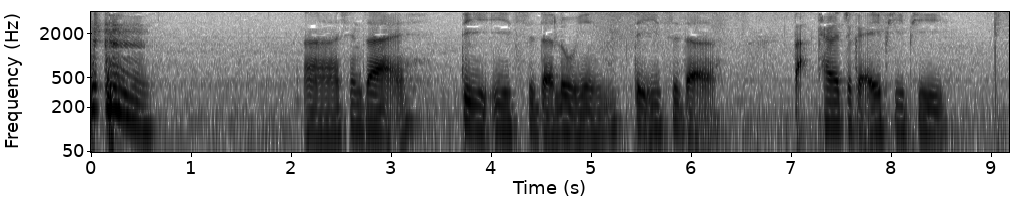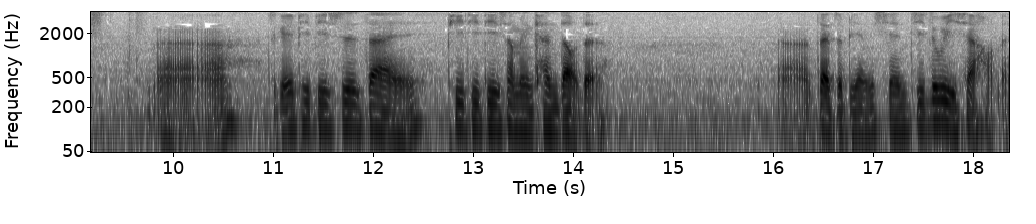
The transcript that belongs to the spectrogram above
呃，现在第一次的录音，第一次的打开了这个 A P P，呃，这个 A P P 是在 P T T 上面看到的，呃，在这边先记录一下好了。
